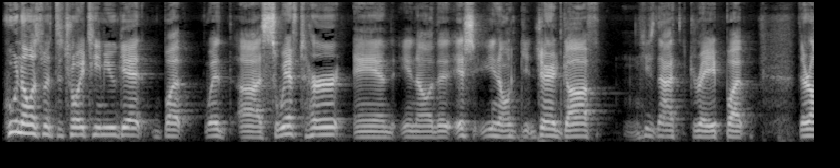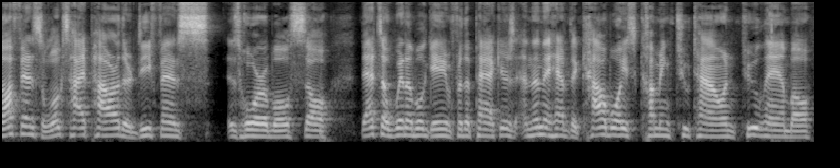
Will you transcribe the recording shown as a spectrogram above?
who knows what Detroit team you get? But with uh, Swift hurt and you know the issue, you know Jared Goff, he's not great, but their offense looks high power. Their defense is horrible. So that's a winnable game for the Packers. And then they have the Cowboys coming to town to Lambeau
